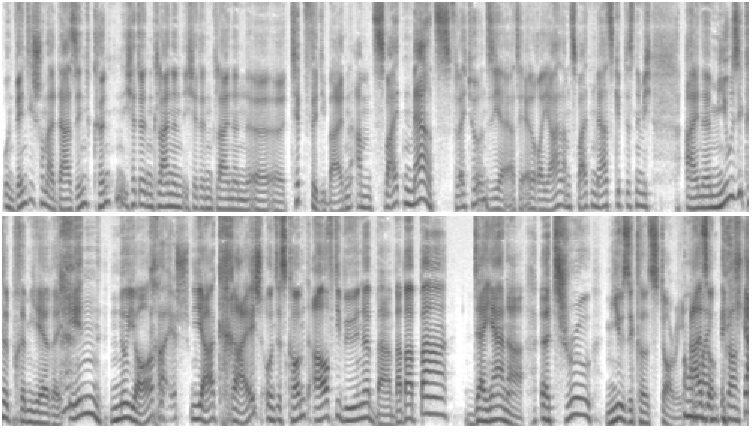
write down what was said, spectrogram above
Und wenn sie schon mal da sind, könnten, ich hätte einen kleinen, ich hätte einen kleinen äh, äh, Tipp für die beiden. Am 2. März, vielleicht hören Sie ja RTL Royal, am 2. März gibt es nämlich eine Musical-Premiere in New York. Kreisch. Ja, Kreisch. Und es kommt auf die Bühne, bam, bam, bam, bam, Diana, a true musical story. Oh mein also, Gott. ja,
